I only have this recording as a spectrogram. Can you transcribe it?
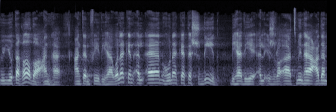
يتغاضى عنها عن تنفيذها ولكن الآن هناك تشديد بهذه الإجراءات منها عدم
